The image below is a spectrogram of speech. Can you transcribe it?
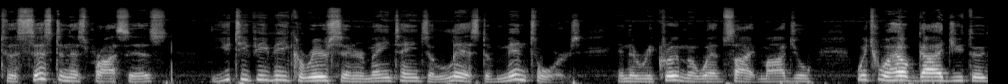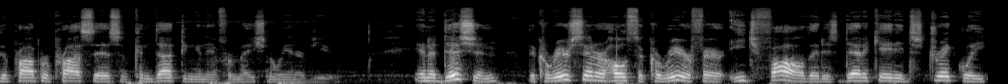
To assist in this process, the UTPB Career Center maintains a list of mentors in the recruitment website module, which will help guide you through the proper process of conducting an informational interview. In addition, the Career Center hosts a career fair each fall that is dedicated strictly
